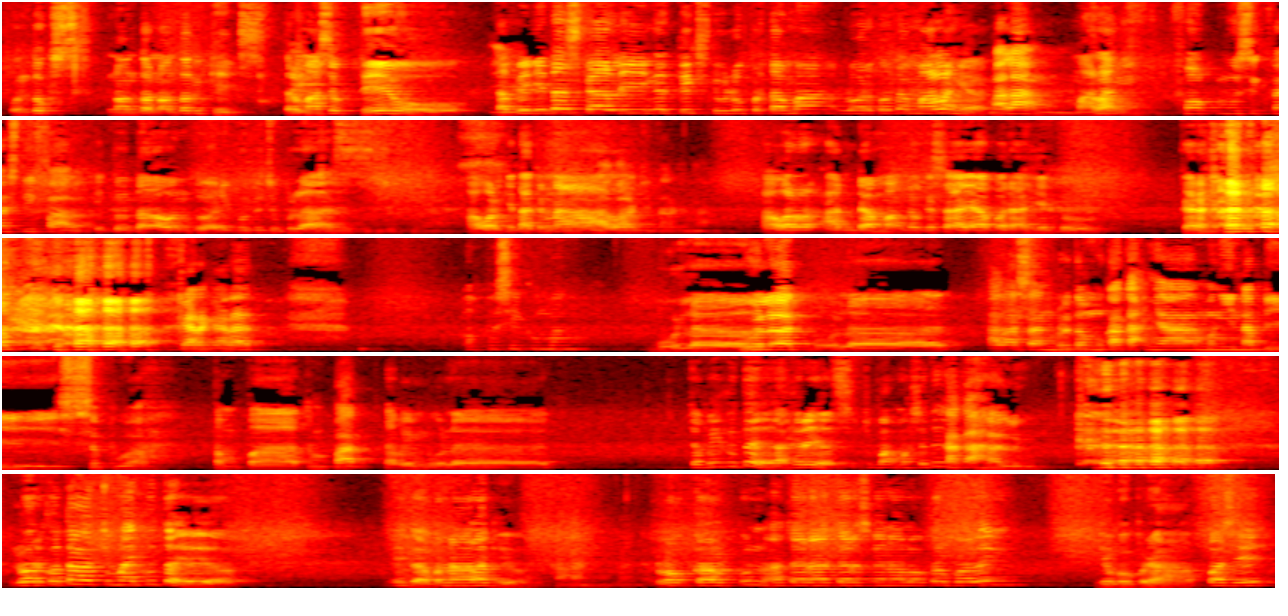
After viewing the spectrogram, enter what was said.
untuk nonton-nonton gigs termasuk Deo. Iya. Tapi kita sekali nge-gigs dulu pertama luar kota Malang ya. Malang. Malang. Folk, folk Music Festival. Itu tahun 2017. 2017. Awal kita kenal. Awal kita kenal. Awal Anda manggil ke saya pada akhir tuh. Gara-gara Gara-gara apa sih kumang? bulet. Bulet. Bulet. Alasan bertemu kakaknya menginap di sebuah Tempat tempat tapi bulet. Tapi ikut ya akhirnya ya cuma maksudnya kakak halu. luar kota cuma ikut ya ya. Ini nggak pernah lagi ya. Lokal pun acara-acara skena lokal paling ya beberapa sih.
